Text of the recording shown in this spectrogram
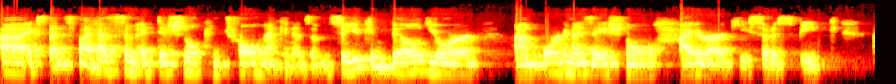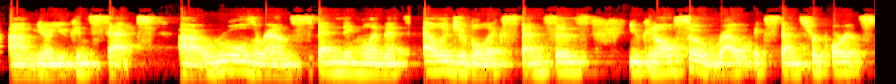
uh, Expensify has some additional control mechanisms. So you can build your um, organizational hierarchy, so to speak. Um, you know, you can set uh, rules around spending limits, eligible expenses. You can also route expense reports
